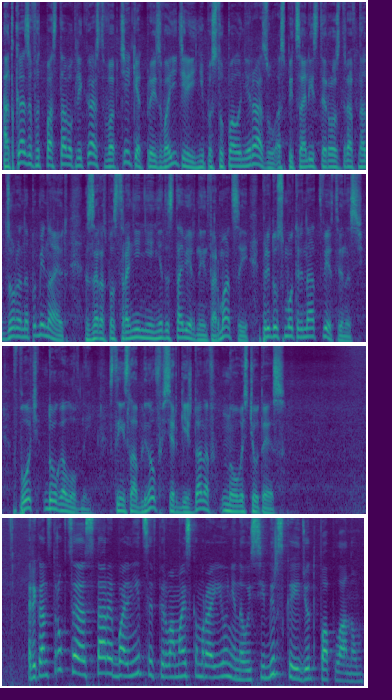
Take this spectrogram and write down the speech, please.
Отказов от поставок лекарств в аптеке от производителей не поступало ни разу, а специалисты Росздравнадзора напоминают, за распространение недостоверной информации предусмотрена ответственность, вплоть до уголовной. Станислав Блинов, Сергей Жданов, Новости УТС. Реконструкция старой больницы в Первомайском районе Новосибирска идет по плану.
